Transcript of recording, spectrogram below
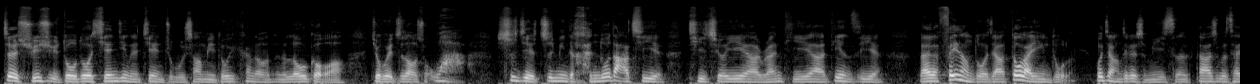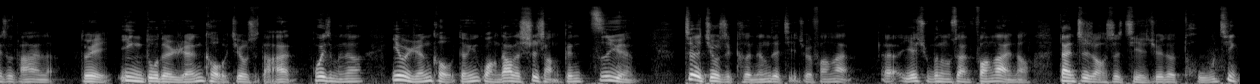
这许许多多先进的建筑物上面都会看到那个 logo 啊，就会知道说哇，世界知名的很多大企业，汽车业啊、软体业啊、电子业来了非常多家，都来印度了。我讲这个什么意思呢？大家是不是猜出答案了？对，印度的人口就是答案。为什么呢？因为人口等于广大的市场跟资源，这就是可能的解决方案。呃，也许不能算方案啊，但至少是解决的途径。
